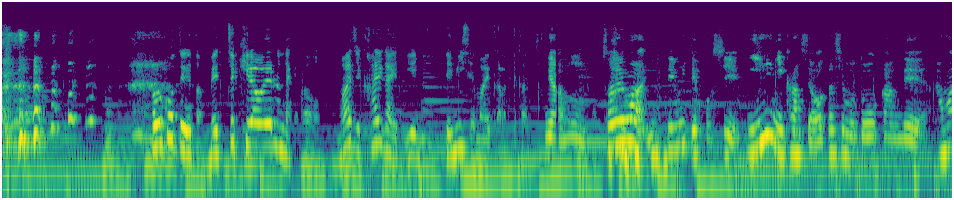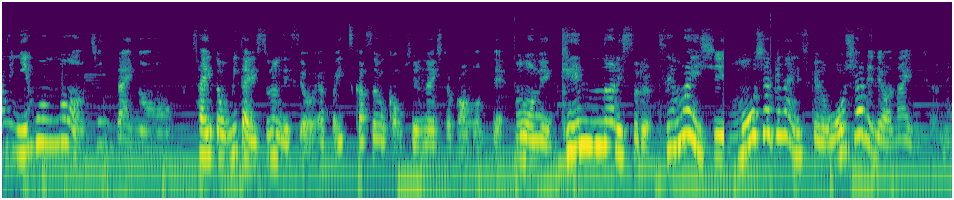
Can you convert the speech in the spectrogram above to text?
そういうこと言うとめっちゃ嫌われるんだけど、マジ海外で家に行ってみ狭いからって感じ。いや、もう、それは行ってみてほしい。家に関しては私も同感で、たまに日本の賃貸のサイトを見たりするんですよ。やっぱいつか住むかもしれないしとか思って。もうね、げんなりする。狭いし、申し訳ないんですけど、おしゃれではないですよね。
